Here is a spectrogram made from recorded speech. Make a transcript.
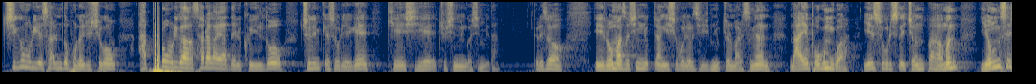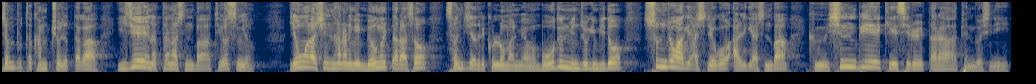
지금 우리의 삶도 보내주시고 앞으로 우리가 살아가야 될 그 일도 주님께서 우리에게 계시해 주시는 것입니다. 그래서 이 로마서 16장 25절에서 26절 말씀은 나의 복음과 예수 그리스도의 전파함은 영세 전부터 감추어졌다가 이제 나타나신 바 되었으며 영원하신 하나님의 명을 따라서 선지자들이 글로 말미암아 모든 민족이 믿어 순종하게 하시려고 알게 하신 바 그 신비의 계시를 따라 된 것이니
